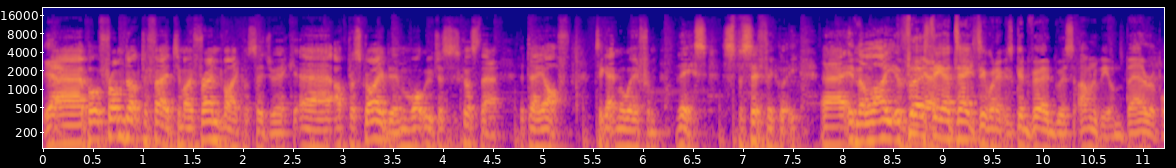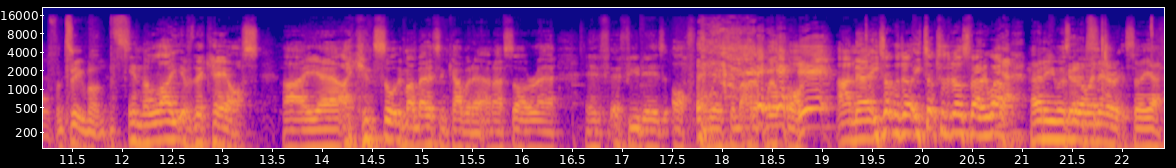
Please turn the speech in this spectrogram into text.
Yeah. Uh, but from Dr. Fed to my friend Michael Sidgwick, uh, I've prescribed him what we've just discussed there, a day off, to get him away from this specifically. Uh, in the light of First the, thing I texted when it was confirmed was, I'm going to be unbearable for two months. in the light of the chaos, I uh, I consulted my medicine cabinet and I saw uh, a, a few days off away from Adam Wilbourn, and uh, he took the he took to the dose very well, Yeah. and he was Good. nowhere near it. So yeah,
